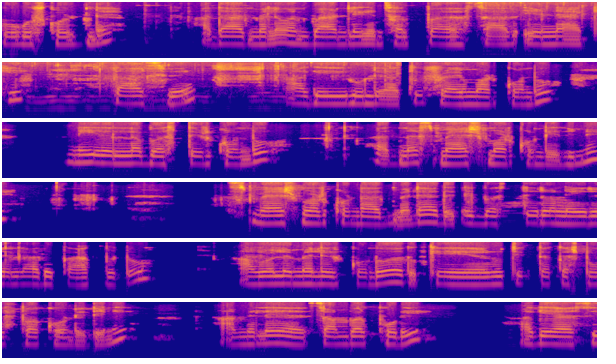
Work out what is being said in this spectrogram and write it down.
ಕೂಗಿಸ್ಕೊಂಡೆ. ಅದಾದಮೇಲೆ ಒಂದು ಬಾಣಲಿಗೆ ಒಂದು ಸ್ವಲ್ಪ ಸಾ ಎಣ್ಣೆ ಹಾಕಿ ಸಾಸಿವೆ, ಹಾಗೆ ಈರುಳ್ಳಿ ಹಾಕಿ ಫ್ರೈ ಮಾಡಿಕೊಂಡು ನೀರೆಲ್ಲ ಬಸ್ತಿಡ್ಕೊಂಡು ಅದನ್ನ ಸ್ಮ್ಯಾಶ್ ಮಾಡ್ಕೊಂಡಿದ್ದೀನಿ ಸ್ಮ್ಯಾಶ್ ಮಾಡ್ಕೊಂಡಾದ್ಮೇಲೆ ಅದಕ್ಕೆ ಬಸ್ತಿರೋ ನೀರೆಲ್ಲ ಅದಕ್ಕೆ ಹಾಕ್ಬಿಟ್ಟು ಒಲೆ ಮೇಲೆ ಇಟ್ಕೊಂಡು ಅದಕ್ಕೆ ರುಚಿಗೆ ತಕ್ಕಷ್ಟು ಉಪ್ಪು ಹಾಕೊಂಡಿದ್ದೀನಿ ಆಮೇಲೆ ಸಾಂಬಾರ್ ಪುಡಿ, ಹಾಗೆ ಹಸಿ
